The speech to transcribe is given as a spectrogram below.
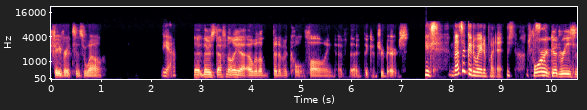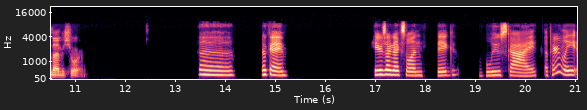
favorites as well. yeah. There's definitely a, a little bit of a cult following of the the Country Bears That's a good way to put it, for a good reason, I'm sure. Uh, okay. Here's our next one. Big Blue Sky. Apparently,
